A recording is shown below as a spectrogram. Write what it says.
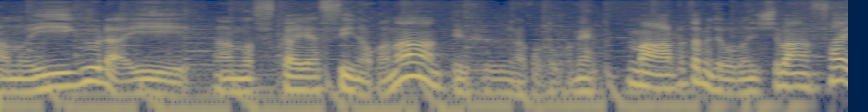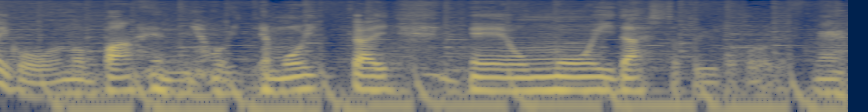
あのいいぐらいあの使いやすいのかななんていうふうなことをね、まあ、改めてこの一番最後の場面においてもう一回、えー、思い出したというところですね。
